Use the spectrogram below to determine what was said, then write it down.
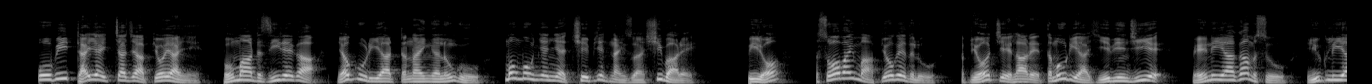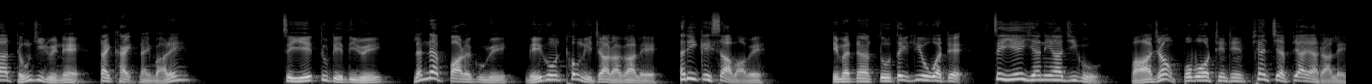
။ပိုပြီးဓာတ်ရိုက်ကြကြပြောရရင်ဘွန်မာတစည်းတွေကမြောက်ကိုရီးယားတနိုင်ငံလုံးကိုမှုံမှုံညက်ညက်ခြေပစ်နိုင်စွမ်းရှိပါတယ်။ပြီးတော့အစောပိုင်းမှာပြောခဲ့သလိုအပြောကျယ်လှတဲ့သမုဒ္ဒရာရေပြင်ကြီးရဲ့ဘယ်နေရာကမဆိုနျူကလ িয়ার ဒုံးကျည်တွေနဲ့တိုက်ခိုက်နိုင်ပါတယ်။စစ်ရေးတုတေတီတွေလက်နက်ပါရဂူတွေမေကွန်းထုတ်နေကြတာကလည်းအဲ့ဒီကိစ္စပါပဲ။အင်မတန်တူသိပ်လျှို့ဝှက်တဲ့ စစ်ရေးရန်ရာကြီးကိုဘာကြောင့်ပေါ်ပေါ်ထင်ထင်ဖြန့်ကျက်ပြရတာလဲ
